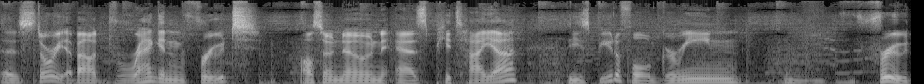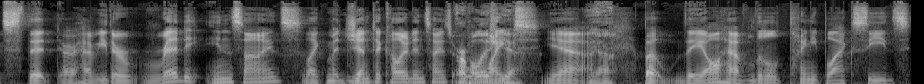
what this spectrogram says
a story about dragon fruit, also known as pitaya. These beautiful green fruits that are, have either red insides, like magenta colored insides, or Purplish, white. yeah. yeah. Yeah. But they all have little tiny black seeds,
